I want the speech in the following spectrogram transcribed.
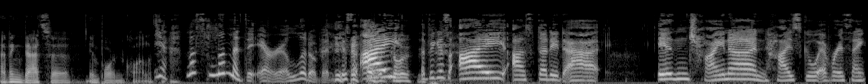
I think that's a important quality. Yeah, let's limit the area a little bit because I because I uh, studied at in China and high school, everything.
